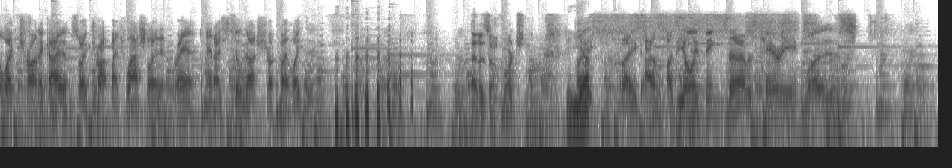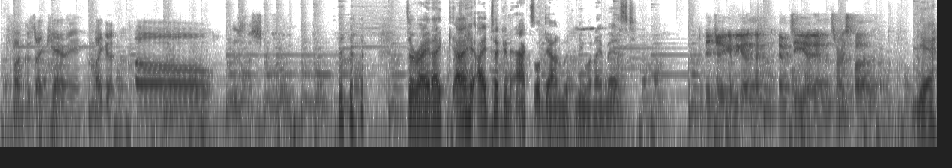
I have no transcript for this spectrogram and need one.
electronic items, so I dropped my flashlight and ran, and I still got struck by lightning. That is unfortunate. Yep. Like, like I, uh, the only things that I was carrying was, the fuck was I carrying? Like a oh, it was the screw. It's alright. I, I I took an axle down with me when I missed. Hey, Jake, have you got an empty uh, inventory spot? Yeah.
